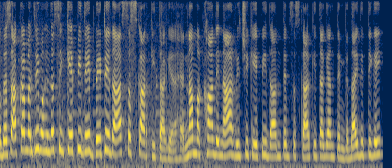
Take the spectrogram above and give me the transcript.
ਉਧਰ ਸਾਬਕਾ ਮੰਤਰੀ ਮੋਹਿੰਦਰ ਸਿੰਘ ਕੇਪੀ ਦੇ ਬੇਟੇ ਦਾ ਸੰਸਕਾਰ ਕੀਤਾ ਗਿਆ ਹੈ। ਨਮ ਅੱਖਾਂ ਦੇ ਨਾਲ ਰਿਚੀ ਕੇਪੀ ਦਾ ਅੰਤਿਮ ਸੰਸਕਾਰ ਕੀਤਾ ਗਿਆ, ਅੰਤਿਮ ਵਿਦਾਈ ਦਿੱਤੀ ਗਈ।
